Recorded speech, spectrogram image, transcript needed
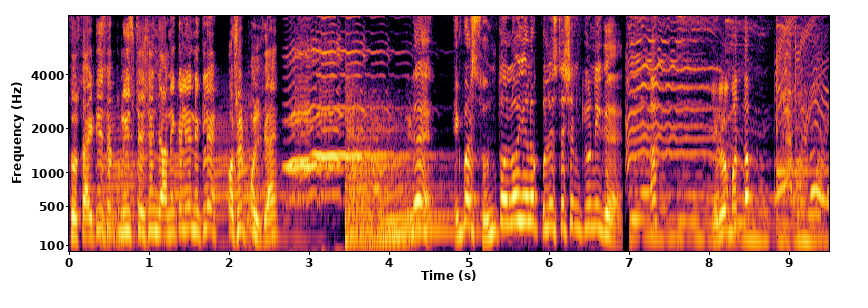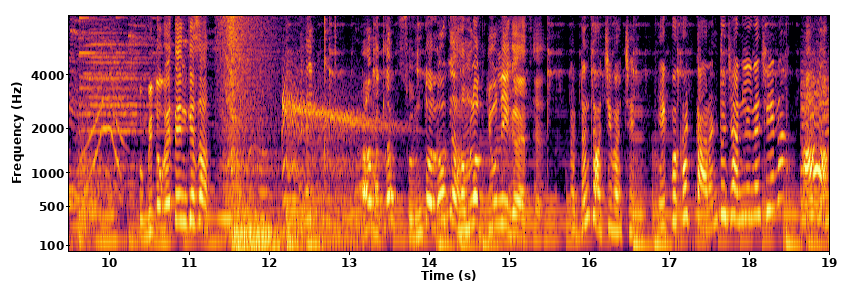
सोसाइटी से पुलिस स्टेशन जाने के लिए निकले और फिर भूल जाए। भिड़े एक बार सुन तो लो ये लोग पुलिस स्टेशन क्यों नहीं गए? हाँ? ये लोग मतलब तुम भी तो गए थे इनके साथ। हाँ मतलब सुन तो लो कि हम लोग क्यों नहीं गए थे। एकदम चाची बच्चे एक वक्त कारण तो जान लेना चाहिए ना। हाँ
